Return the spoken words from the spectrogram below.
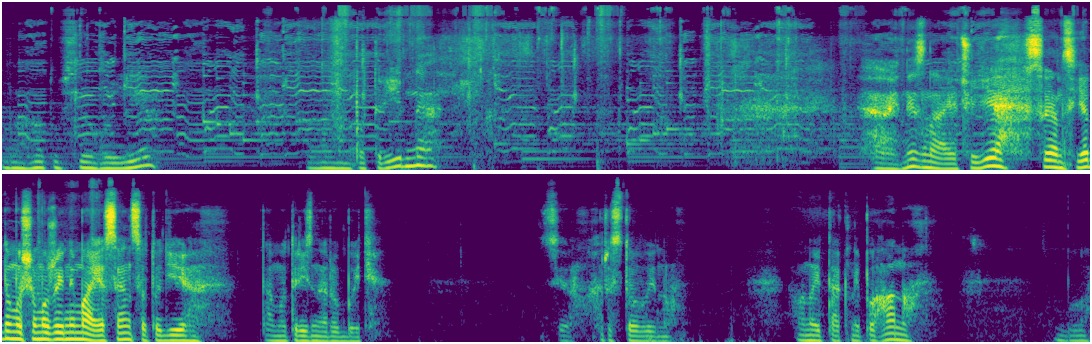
багато всього є. Воно нам потрібне. Ай, не знаю, чи є сенс. Я думаю, що може і немає сенсу тоді там от різне робити. Цю хрестовину. Воно і так непогано. Бо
